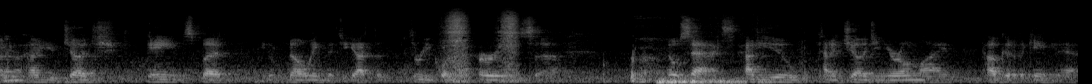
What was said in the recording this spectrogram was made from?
I don't know how you judge games, but you know, knowing that you got the three quarterback hurries, uh, no sacks, how do you kind of judge in your own mind how good of a game you had?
